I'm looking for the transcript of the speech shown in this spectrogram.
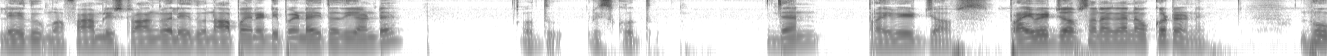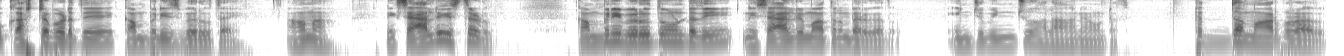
లేదు మా ఫ్యామిలీ స్ట్రాంగ్గా లేదు నా పైన డిపెండ్ అవుతుంది అంటే వద్దు రిస్క్ వద్దు. Then private jobs. Private jobs అనగానే ఒక్కటండి. నువ్వు కష్టపడితే కంపెనీస్ పెరుగుతాయి. అవునా? నీకు శాలరీ ఇస్తాడు. కంపెనీ పెరుగుతూ ఉంటుంది నీ శాలరీ మాత్రం పెరగదు. ఇంచుమించు అలాగనే ఉంటుంది. పెద్ద మార్పు రాదు.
